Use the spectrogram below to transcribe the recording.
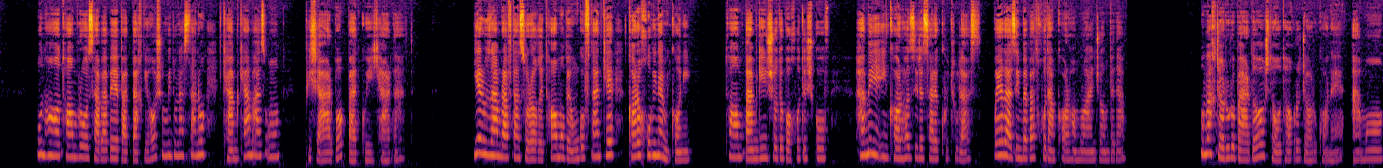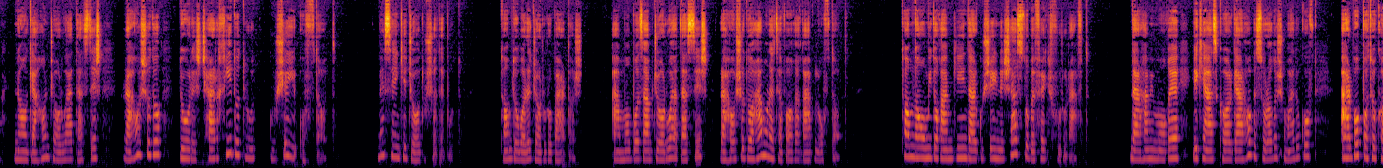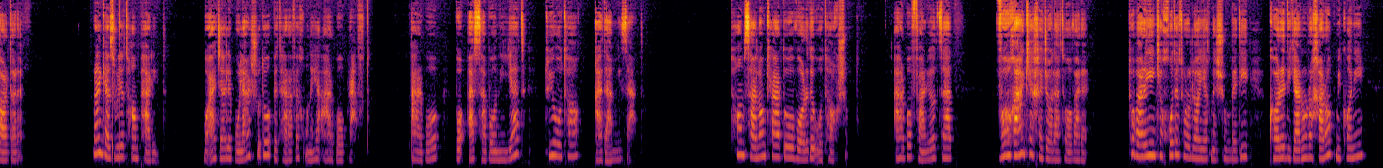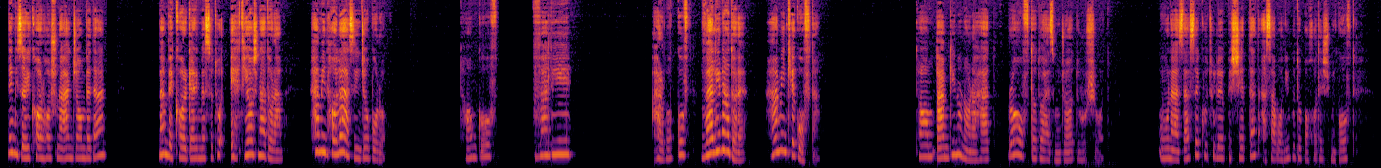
اونها تام رو سبب بدبختی هاشون می‌دونستن و کم کم از اون پیش ارباب بدگویی کردند. یه روزم رفتن سراغ تام و به اون گفتند که کار خوبی نمی کنی. تام غمگین شد و با خودش گفت همه این کارها زیر سر کتول است. باید از این به بعد خودم کارهام رو انجام بدم. اون وقت جارو رو برداشت تا اتاق رو جارو کنه اما ناگهان جارو از دستش رها شد و دورش چرخید و دو گوشه ای افتاد. مثل اینکه جادو شده بود. تام دوباره جارو رو برداشت. اما بازم جارو از دستش رها شد و همون اتفاق قبل افتاد. تام ناامید و غمگین در گوشه نشست و به فکر فرو رفت. در همین موقع یکی از کارگرها به سراغش اومد و گفت ارباب با تو کار داره. رنگ از روی تام پرید. با عجله بلند شد و به طرف خونه ارباب رفت. ارباب با عصبانیت توی اتاق قدم می‌زد. تام سلام کرد و وارد اتاق شد. ارباب فریاد زد واقعا که خجالت آوره. تو برای اینکه خودت رو لایق نشون بدی کار دیگرون رو خراب می‌کنی؟ نمی‌ذاری کارهاشون رو انجام بدن؟ من به کارگری مثل تو احتیاج ندارم. همین حالا از اینجا برو. تام گفت ولی ارباب گفت ولی نداره. همین که گفتم. تام غمگین و ناراحت راه افتاد و از اونجا دور شد. اون از دست کتوله به شدت عصبانی بود و با خودش می‌گفت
